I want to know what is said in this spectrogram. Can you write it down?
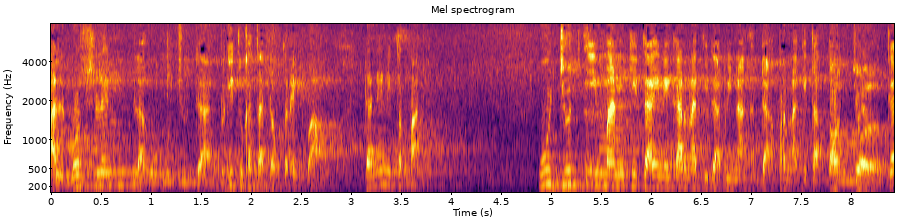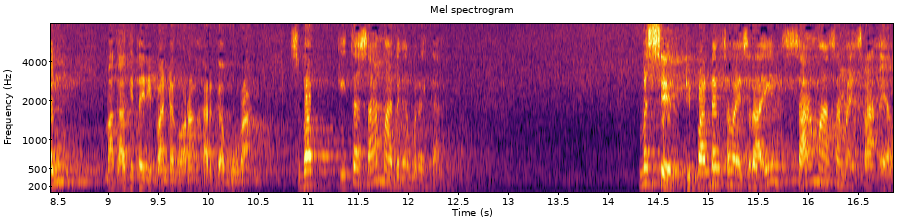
al-muslim lahu wujudan. Begitu kata dokter Iqbal. Dan ini tepat. Wujud iman kita ini karena tidak, tidak pernah kita tonjolkan, maka kita dipandang orang harga murah. Sebab kita sama dengan mereka. Mesir dipandang sama Israel sama sama Israel.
